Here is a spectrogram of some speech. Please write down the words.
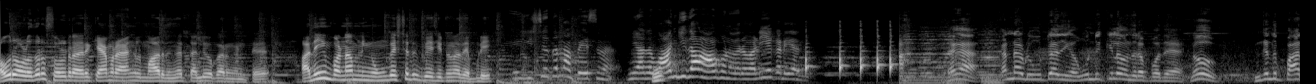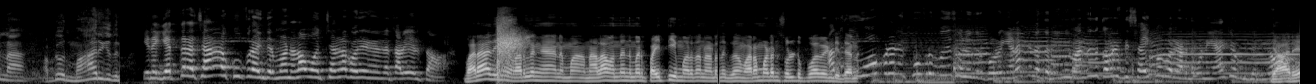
அவர் அவ்வளோ தூரம் சொல்கிறாரு கேமரா ஆங்கிள் மாறுதுங்க தள்ளி உட்காருங்கன்ட்டு. அதையும் பண்ணாமல் நீங்கள் உங்கள் இஷ்டத்துக்கு பேசிட்டு இருந்தா அது எப்படி? இஷ்டத்தை நான் பேசுவேன். நீ அதை வாங்கி தான் ஆகணும் வேற வழியே கிடையாது. ஏங்க கண்ணை அப்படி விட்டாதீங்க. உண்டு கீழே வந்துட போதே. நோ இங்கேருந்து பாருண்ணா அப்படியே ஒரு மாறி இருக்குது. எனக்கு எத்தனை சேனலை கூப்பிடுறாங்க தெரியுமா? நான் உன் சேனலுக்கு வந்து என்ன தலையெழுத்தான். வராதீங்க வரலங்க. நம்ம நான்லாம் வந்து இந்த மாதிரி பைத்தியம் மாதிரி தான் நடந்துக்குவேன். வரமாட்டேன்னு சொல்லிட்டு போக வேண்டியதானே நீ கூப்பிடும்போதே சொல்லியிருக்கணும் எனக்கு என்ன தெரியும்? நீ வந்ததுக்கு அப்புறம் இப்படி சைக்கோ மாதிரி நடந்துக்கணும் எனக்கு எப்படி தெரியும்? யாரு?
